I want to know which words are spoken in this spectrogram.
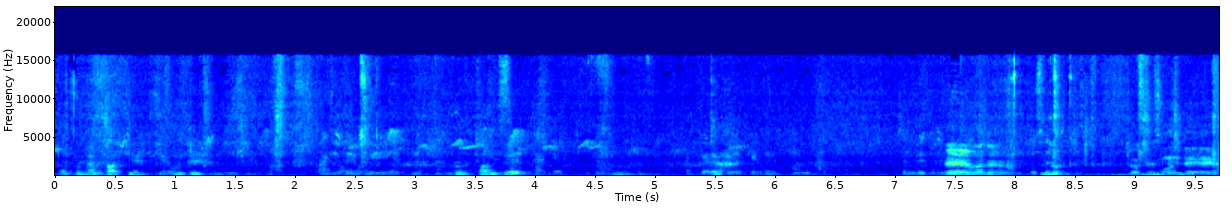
다 띄우면 되지 뭐. 그렇다는데? 응. 네 맞아요. 음. 저, 저 죄송한데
